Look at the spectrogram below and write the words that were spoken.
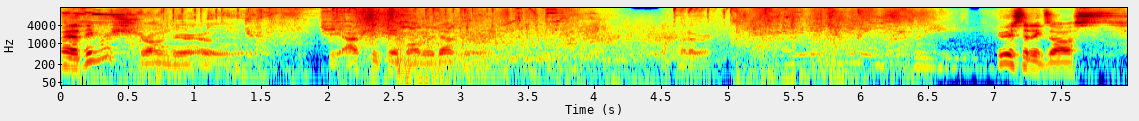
Wait, I think we're stronger. Oh, she actually came all the way down here. Whatever. Maybe said exhaust.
